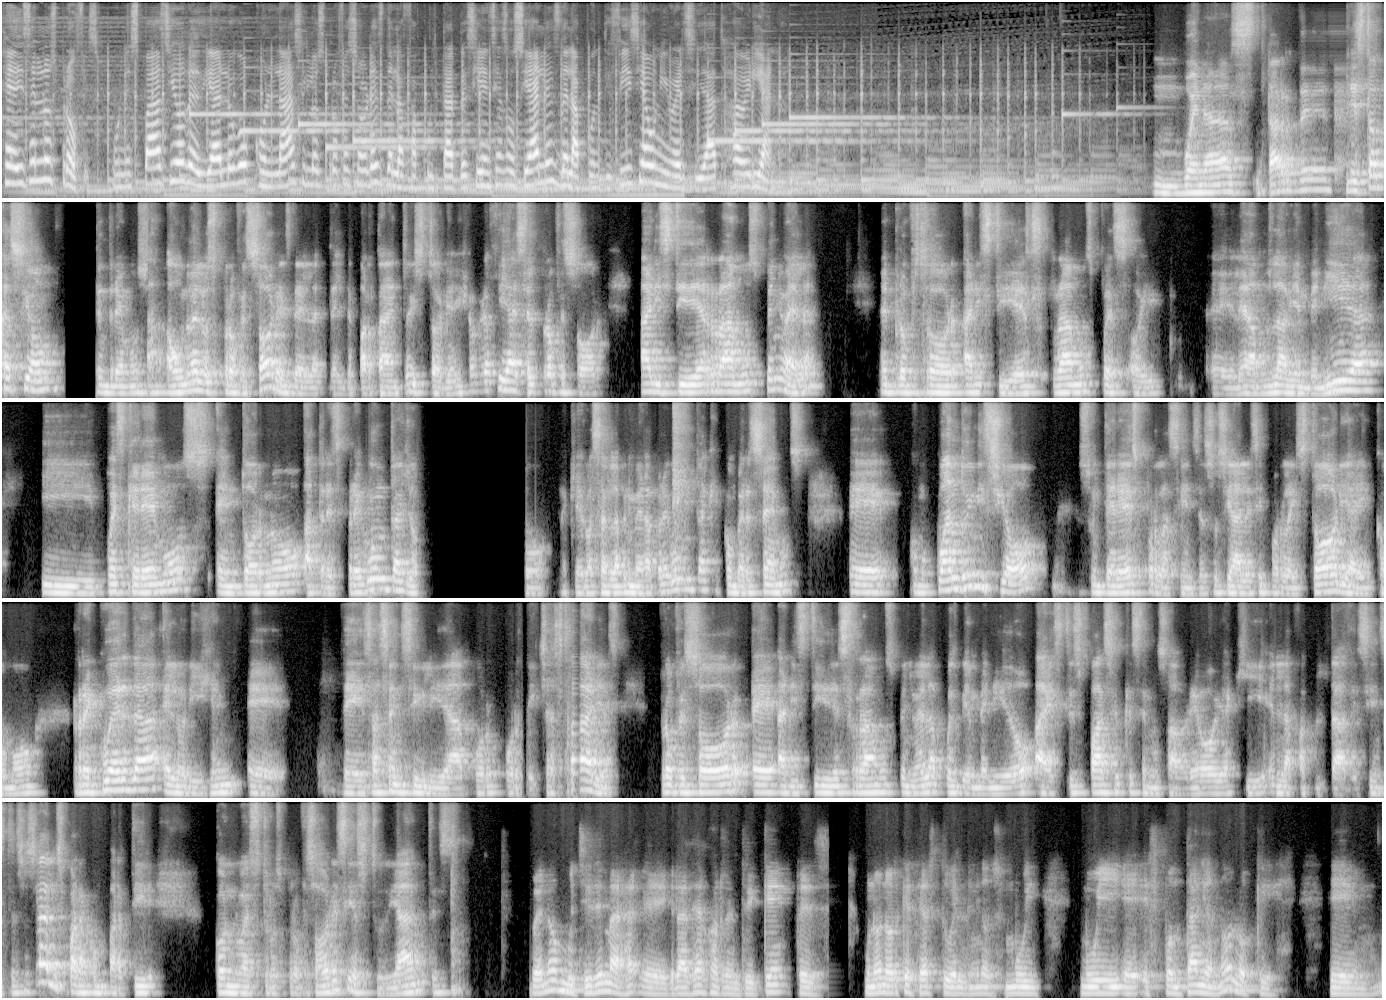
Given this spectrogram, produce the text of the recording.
¿Qué dicen los profes? Un espacio de diálogo con las y los profesores de la Facultad de Ciencias Sociales de la Pontificia Universidad Javeriana. Buenas tardes. En esta ocasión tendremos a uno de los profesores del, Departamento de Historia y Geografía, es el profesor Aristides Ramos Peñuela. El profesor Aristides Ramos, pues hoy eh, le damos la bienvenida y pues queremos en torno a tres preguntas. Yo quiero hacer la primera pregunta, que conversemos eh, como cuándo inició su interés por las ciencias sociales y por la historia y cómo recuerda el origen eh, de esa sensibilidad por, por dichas áreas. Profesor eh, Aristides Ramos Peñuela, pues bienvenido a este espacio que se nos abre hoy aquí en la Facultad de Ciencias Sociales para compartir con nuestros profesores y estudiantes. Bueno, muchísimas eh, gracias, Jorge Enrique. Pues un honor que seas tú el menos muy, muy eh, espontáneo, ¿no? Lo que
